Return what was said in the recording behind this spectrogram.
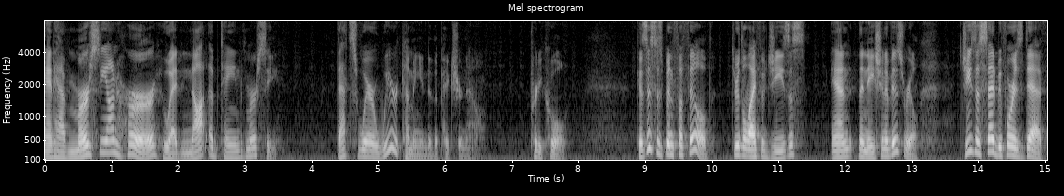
and have mercy on her who had not obtained mercy. That's where we're coming into the picture now. Pretty cool. Because this has been fulfilled through the life of Jesus and the nation of Israel. Jesus said before his death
